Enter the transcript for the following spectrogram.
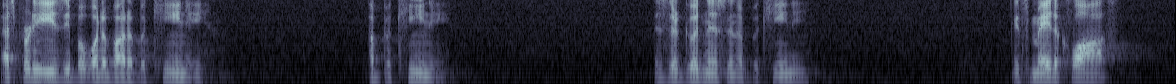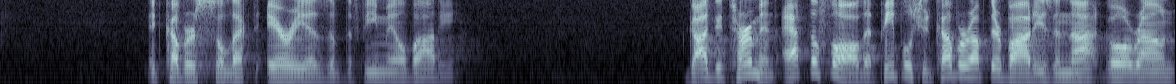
That's pretty easy, but what about a bikini? A bikini. Is there goodness in a bikini? It's made of cloth. It covers select areas of the female body. God determined at the fall that people should cover up their bodies and not go around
